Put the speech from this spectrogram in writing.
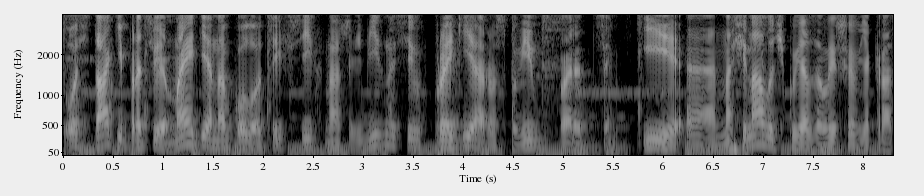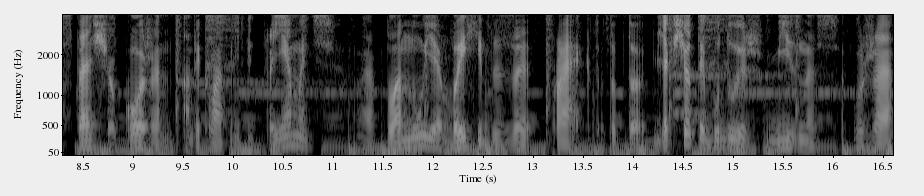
ось так і працює медіа навколо цих всіх наших бізнесів, про які я розповів перед цим. І е, на фіналочку я залишив якраз те, що кожен адекватний підприємець планує вихід з проекту. Тобто, якщо ти будуєш бізнес уже.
